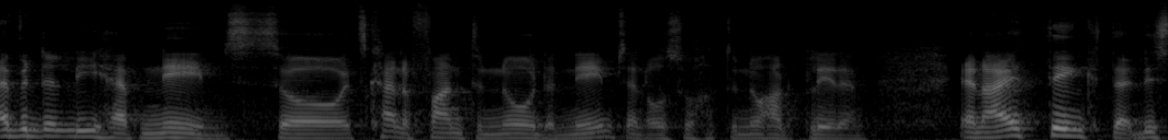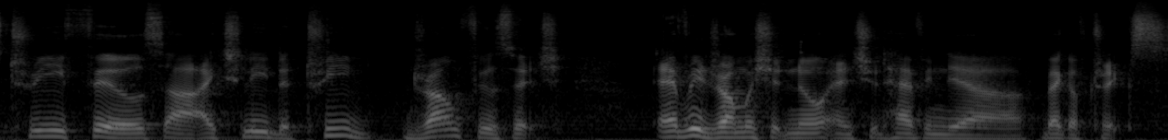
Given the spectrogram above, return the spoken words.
evidently have names. So it's kind of fun to know the names and also to know how to play them. And I think that these three fills are actually the three drum fills which every drummer should know and should have in their bag of tricks.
